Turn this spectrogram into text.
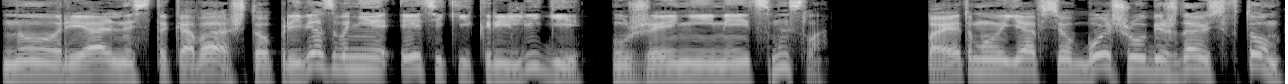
Но реальность такова, что привязывание этики к религии уже не имеет смысла. Поэтому я все больше убеждаюсь в том,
